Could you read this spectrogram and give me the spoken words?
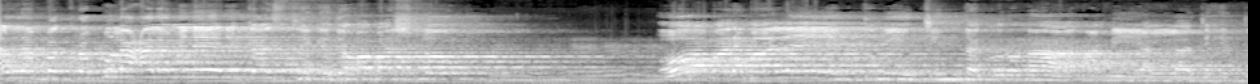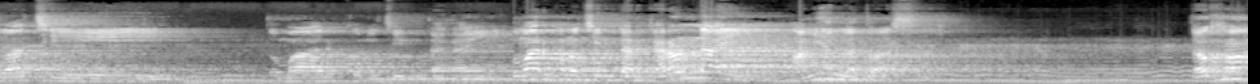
আল্লাহ রব্বুল আলামিনের কাছ থেকে জবাব আসলো, ও আমার মালিক, তুমি চিন্তা করো না, আমি আল্লাহ যেহেতু আছি, তোমার কোনো চিন্তা নাই। তোমার কোনো চিন্তার কারণ নাই, আমি আল্লাহ তো আছি। তখন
